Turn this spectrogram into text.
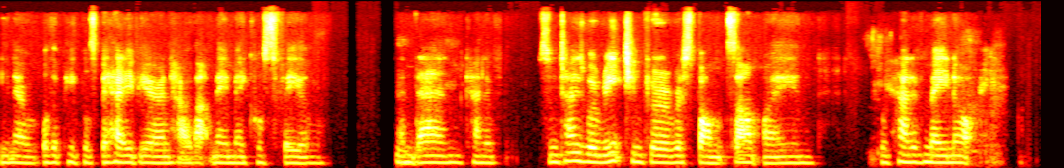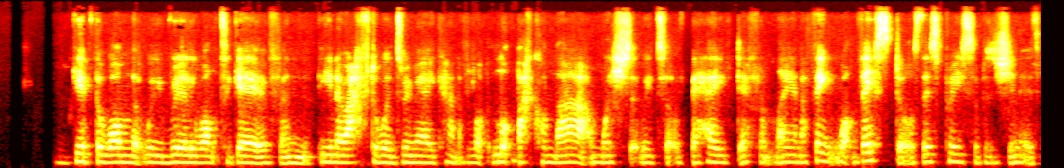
you know other people's behavior and how that may make us feel. Mm-hmm. and then kind of sometimes we're reaching for a response aren't we? And we kind of may not give the one that we really want to give. And you know afterwards we may kind of look, look back on that and wish that we'd sort of behaved differently. And i think what this does this presupposition is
